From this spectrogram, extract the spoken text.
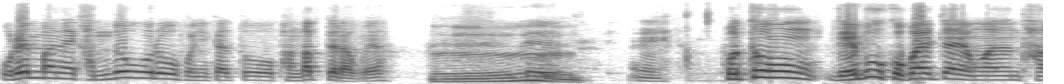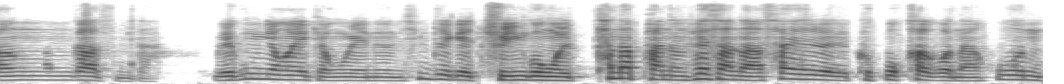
오랜만에 감독으로 보니까 또 반갑더라고요. 음, 보통 내부 고발자 영화는 다음과 같습니다. 외국 영화의 경우에는 힘들게 주인공을 탄압하는 회사나 사회를 극복하거나 혹은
